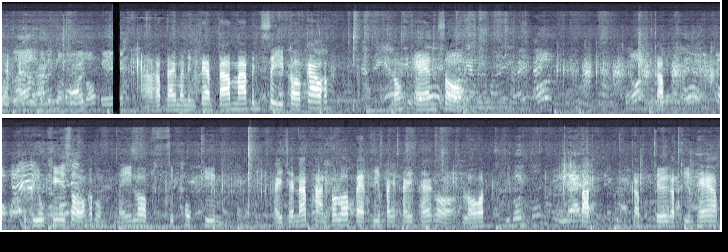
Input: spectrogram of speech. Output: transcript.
บอกแล้วทำให้น้อยร้องเพลงเอาครับได้มาหนึ่งแต้มตามมาเป็นสี่ต่อเก้าครับ น้องแอนสอง กับ WK 2 ครับผมในรอบ 16 ทีม ใครชนะผ่านเข้ารอบ 8 ทีมไปใครแพ้ก็รอตัดกับเจอกับทีมแพ้ครับ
